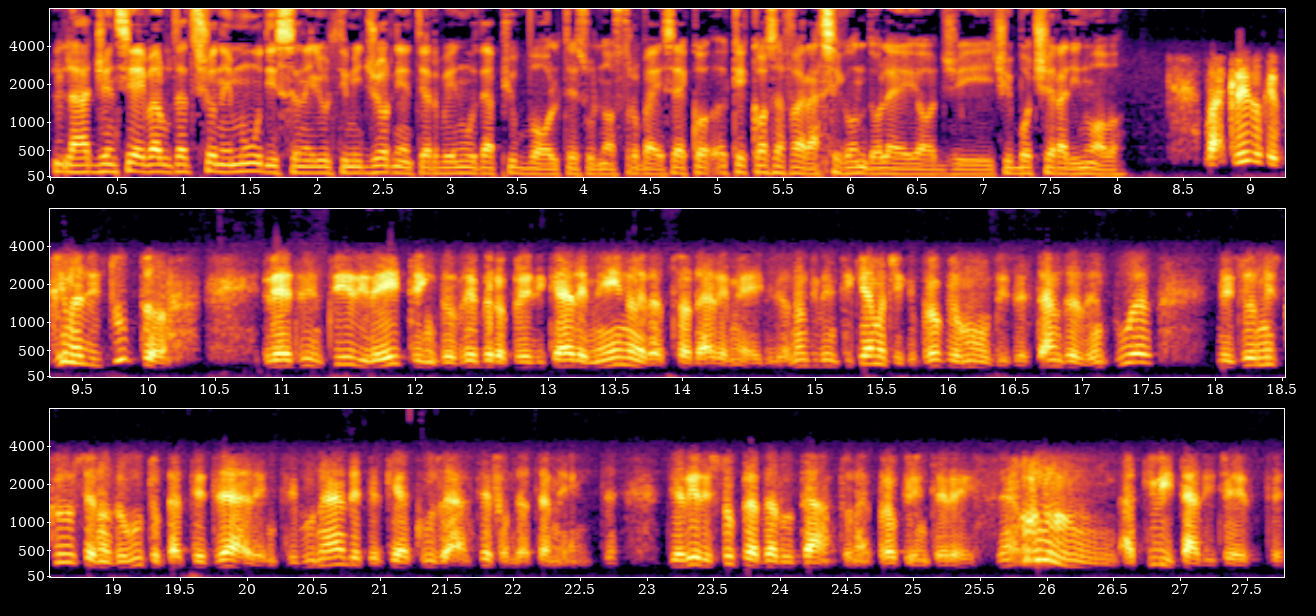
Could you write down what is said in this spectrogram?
L'agenzia di valutazione Moody's negli ultimi giorni è intervenuta più volte sul nostro paese. Ecco, che cosa farà secondo lei oggi? Ci boccerà di nuovo? Ma credo che prima di tutto le agenzie di rating dovrebbero predicare meno e razzolare meglio. Non dimentichiamoci che proprio Moody's e Standard Poor's nei giorni scorsi hanno dovuto patteggiare in tribunale perché accusate fondatamente di avere sopravvalutato nel proprio interesse attività di certe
